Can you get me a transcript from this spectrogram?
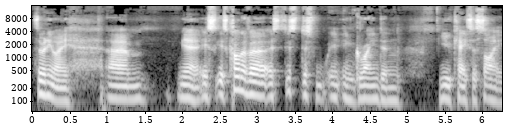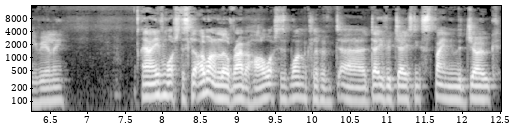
So anyway, um, yeah, it's it's kind of a it's just just ingrained in UK society really. And I even watched this. I went a little rabbit hole. I watched this one clip of uh, David Jason explaining the joke,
